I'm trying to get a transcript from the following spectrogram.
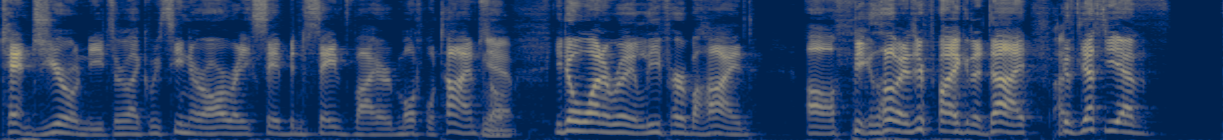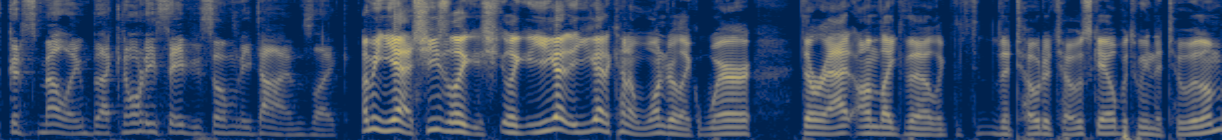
Tanjiro needs her. Like we've seen her already saved, been saved by her multiple times, so Yeah. you don't want to really leave her behind, um, because otherwise you're probably gonna die. Uh, Because yes, you have good smelling, but that can only save you so many times. Like I mean, yeah, she's like, she, like you got you got to kind of wonder like where they're at on like the like the toe to toe scale between the two of them.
